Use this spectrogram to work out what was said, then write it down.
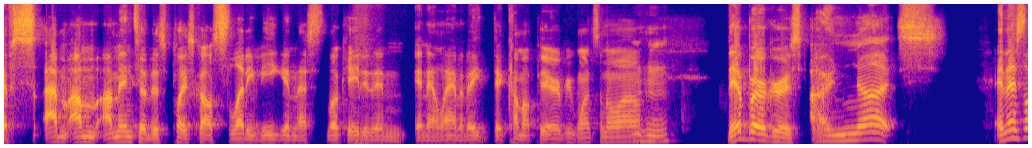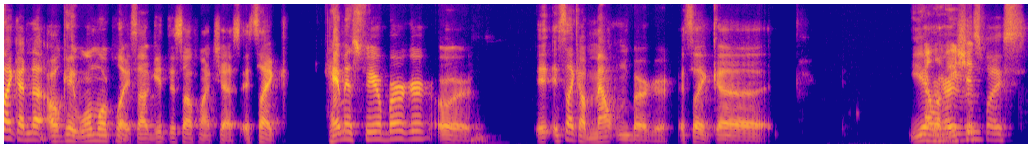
if- I'm I'm I'm into this place called Slutty Vegan that's located in in Atlanta. They they come up here every once in a while. Mhm. Their burgers are nuts. And that's like a nut. Okay, one more place. I'll get this off my chest. It's like Hemisphere Burger, or it- it's like a mountain burger. It's like uh you ever heard of Elevation? this place?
